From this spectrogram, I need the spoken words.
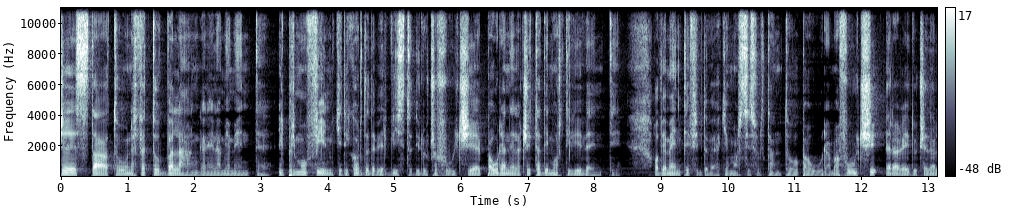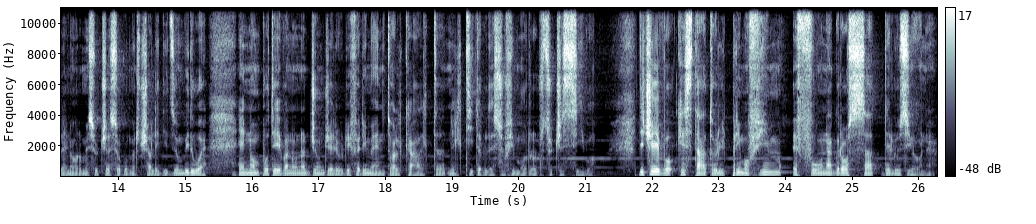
C'è stato un effetto valanga nella mia mente. Il primo film che ricordo di aver visto di Lucio Fulci è Paura nella città dei morti viventi. Ovviamente il film doveva chiamarsi soltanto Paura, ma Fulci era reduce dall'enorme successo commerciale di Zombie 2 e non poteva non aggiungere un riferimento al cult nel titolo del suo film horror successivo. Dicevo che è stato il primo film e fu una grossa delusione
